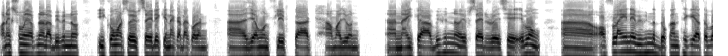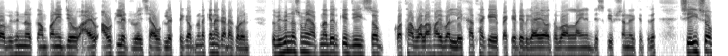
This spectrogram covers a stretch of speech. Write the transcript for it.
অনেক সময় আপনারা বিভিন্ন ই কমার্স ওয়েবসাইটে কেনাকাটা করেন যেমন ফ্লিপকার্ট আমাজন নাইকা বিভিন্ন ওয়েবসাইট রয়েছে এবং অফলাইনে বিভিন্ন দোকান থেকে অথবা বিভিন্ন কোম্পানির যে আউটলেট রয়েছে আউটলেট থেকে আপনারা কেনাকাটা করেন। তো বিভিন্ন সময় আপনাদেরকে যেই সব কথা বলা হয় বা লেখা থাকে প্যাকেটের গায়ে অথবা অনলাইনের ডেসক্রিপশনের ক্ষেত্রে, সেই সব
